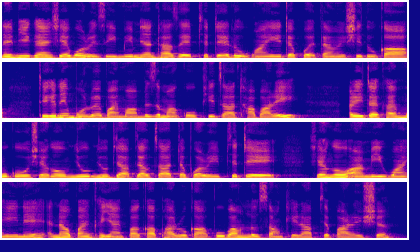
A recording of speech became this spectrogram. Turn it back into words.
နေမြေကန်ရဲဘော်တွေစီမေးမြန်းထားဆဲဖြစ်တယ်လို့ YA တပ်ဖွဲ့တာဝန်ရှိသူကဒီကနေ့မွန်လွယ်ပိုင်းမှာမဇ္ဇမကိုဖြေကြားထားပါတယ်။ အဲဒီတိုက်ခိုက်မှုကိုရန်ကုန်မြို့မြို့ပြပျောက်ကြားတပ်ဖွဲ့တွေဖြစ်တဲ့ရန်ကုန် Army YA နဲ့အနောက်ပိုင်းခရိုင်ပကဖတို့ကပူးပေါင်းလှုပ်ဆောင်ခဲ့တာဖြစ်ပါတယ်ရှင်။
